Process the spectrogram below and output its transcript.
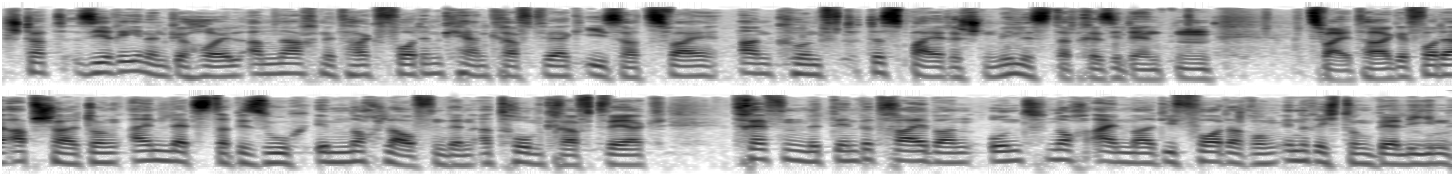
Statt Sirenengeheul am Nachmittag vor dem Kernkraftwerk ISA 2 Ankunft des bayerischen Ministerpräsidenten. Zwei Tage vor der Abschaltung ein letzter Besuch im noch laufenden Atomkraftwerk. Treffen mit den Betreibern und noch einmal die Forderung in Richtung Berlin,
